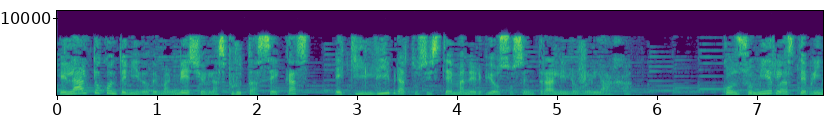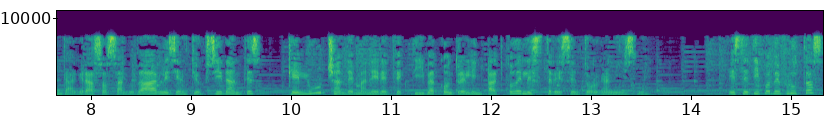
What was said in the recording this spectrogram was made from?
El alto contenido de magnesio en las frutas secas equilibra tu sistema nervioso central y lo relaja. Consumirlas te brinda grasas saludables y antioxidantes que luchan de manera efectiva contra el impacto del estrés en tu organismo. Este tipo de frutas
